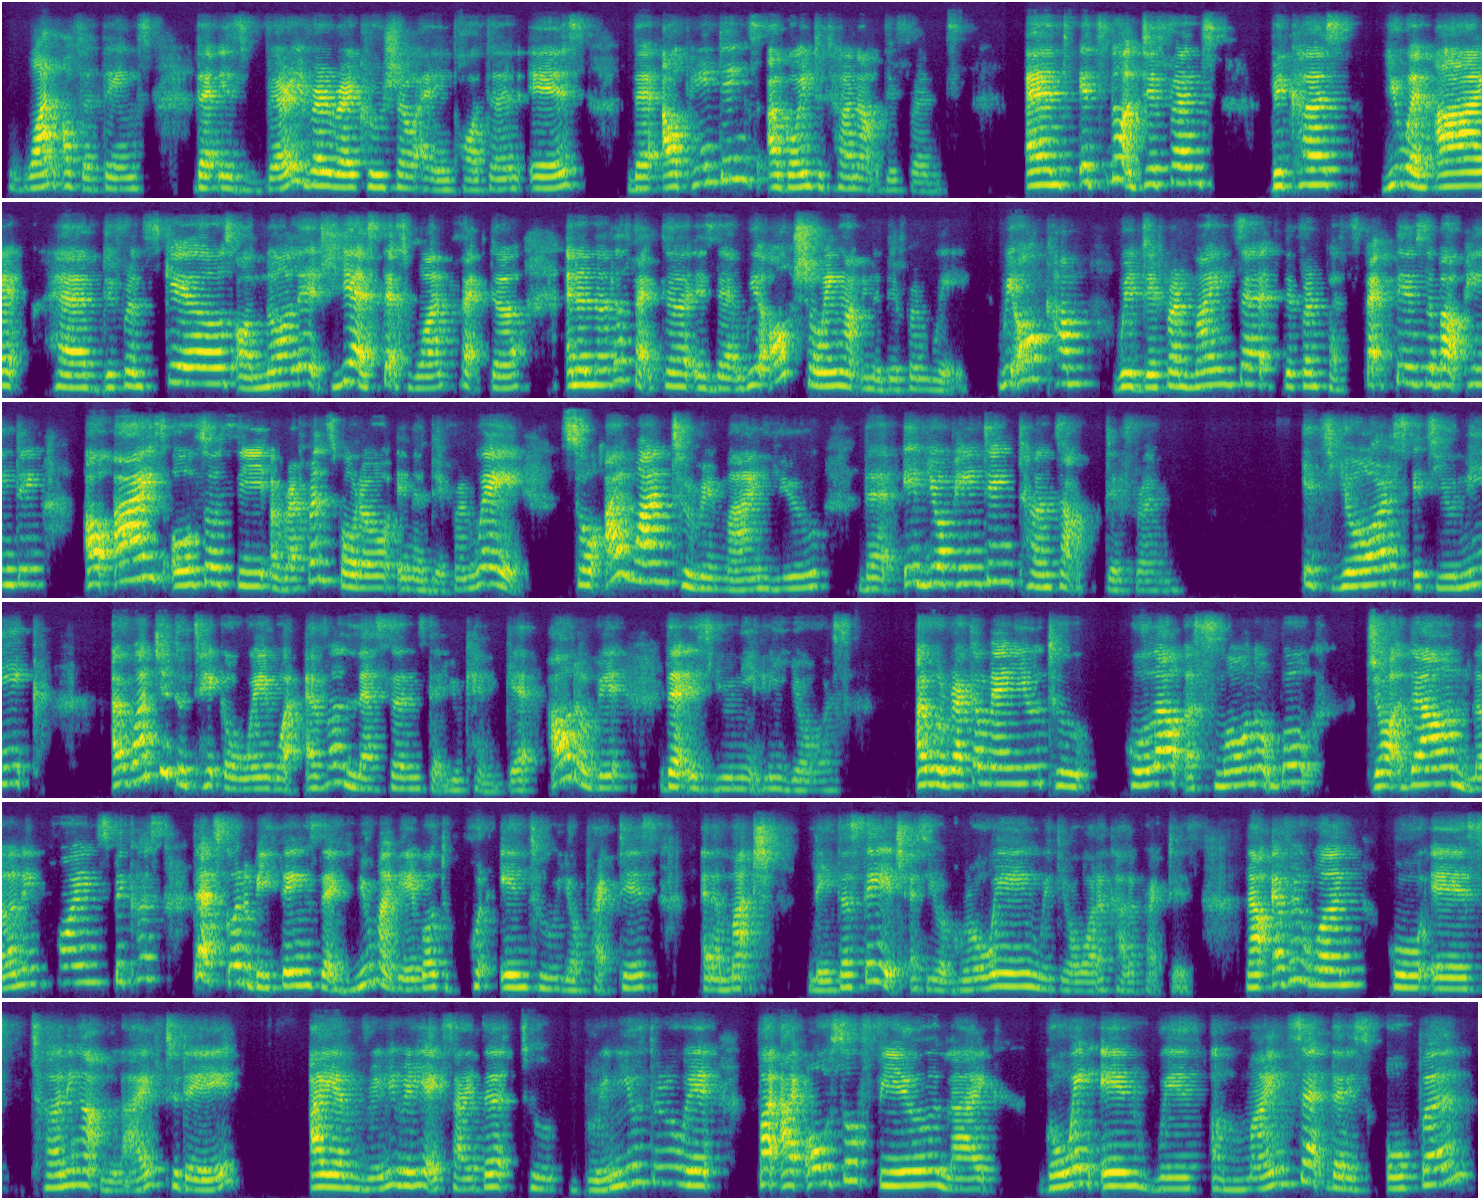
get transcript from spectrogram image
one of the things that is very, very, very crucial and important is that our paintings are going to turn out different. And it's not different because you and I have different skills or knowledge. Yes, that's one factor. And another factor is that we are all showing up in a different way. We all come with different mindsets, different perspectives about painting. Our eyes also see a reference photo in a different way. So I want to remind you that if your painting turns out different, it's yours, it's unique, I want you to take away whatever lessons that you can get out of it that is uniquely yours. I would recommend you to pull out a small notebook, jot down learning points because that's going to be things that you might be able to put into your practice at a much later stage as you're growing with your watercolor practice. Now, everyone who is turning up live today, I am really, really excited to bring you through it, but I also feel like going in with a mindset that is open,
